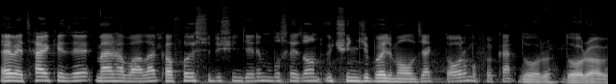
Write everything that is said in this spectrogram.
Evet herkese merhabalar. Kafa Üstü Düşünce'nin bu sezon 3. bölümü olacak. Doğru mu Furkan? Doğru, doğru abi.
